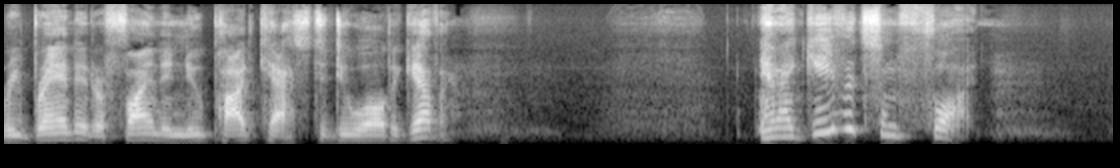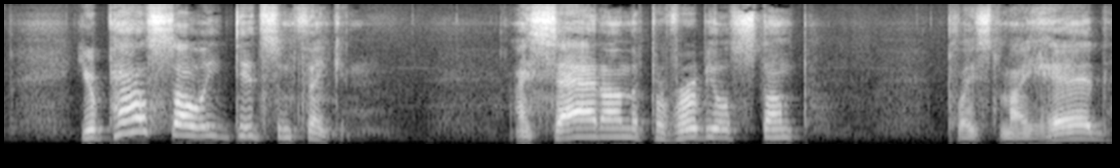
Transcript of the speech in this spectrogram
rebrand it or find a new podcast to do altogether. And I gave it some thought. Your pal Sully did some thinking. I sat on the proverbial stump, placed my head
